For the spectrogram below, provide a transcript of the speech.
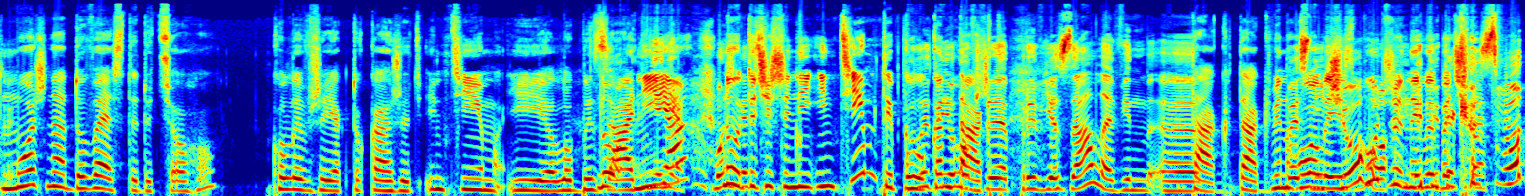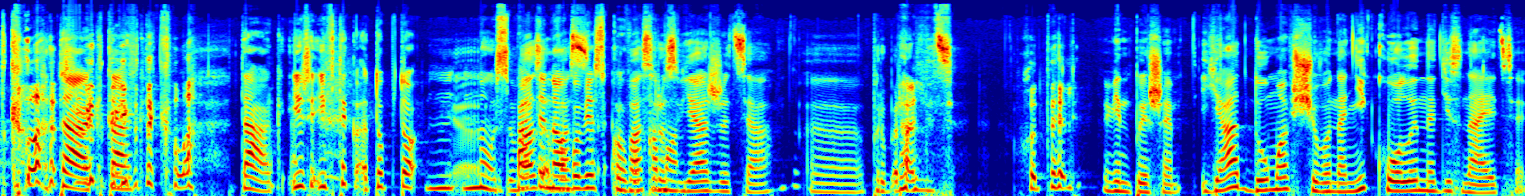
Можна довести до цього. Коли вже, як то кажуть, інтім і Ну, лобизанія. Ну, сказати, точніше, не інтім, типу, Коли ти його вже прив'язала, він е, Так, так, він без голий нічого, збуджений, і ти вибачте. така сфоткала, Так, швидко і втекла. Так, і, і втекла. Тобто, ну, спати Вас- не обов'язково. Вас камон. розв'яже ця е, прибиральниця готелі. Він пише: Я думав, що вона ніколи не дізнається.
